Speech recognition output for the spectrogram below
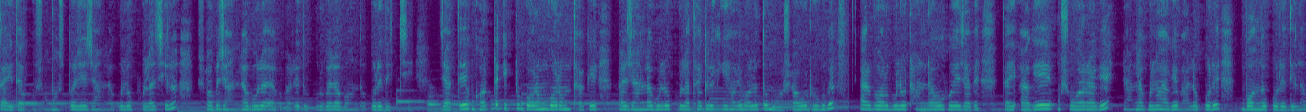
তাই দেখো সমস্ত যে জানলাগুলো খোলা ছিল, সব জানলাগুলো একবারে দুপুরবেলা বন্ধ করে দিচ্ছি। যাতে ঘরটা একটু গরম গরম থাকে, আর জানলাগুলো খোলা থাকলে কি হয় বলো তো মশাও ঢুকবে আর ঘরগুলো ঠান্ডাও হয়ে যাবে। তাই আগে শোয়ার আগে জানলাগুলো আগে ভালো করে বন্ধ করে দিলাম।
